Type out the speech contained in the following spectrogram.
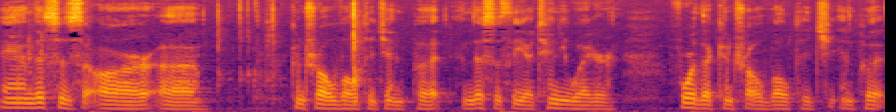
And this is our uh, control voltage input and this is the attenuator for the control voltage input.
